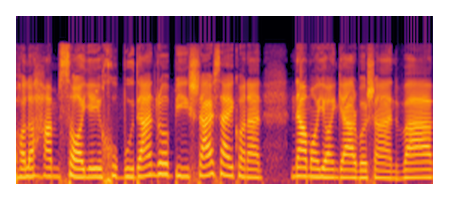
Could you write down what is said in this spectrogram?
حالا همسایه خوب بودن رو بیشتر سعی کنن نمایانگر باشن و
